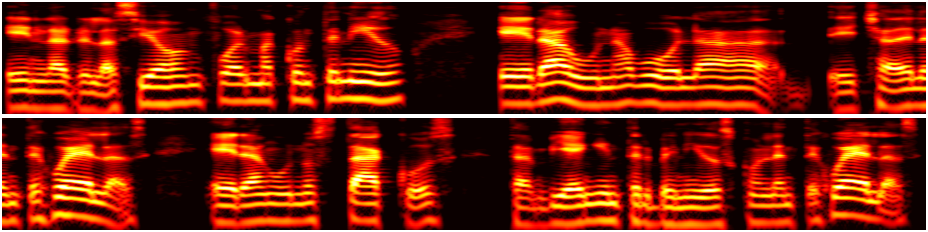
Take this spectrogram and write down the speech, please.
en la relación forma-contenido, era una bola hecha de lentejuelas, eran unos tacos también intervenidos con lentejuelas,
